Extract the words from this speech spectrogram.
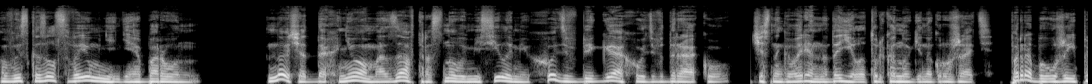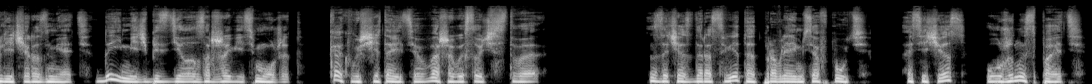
Высказал свое мнение барон. Ночь отдохнем, а завтра с новыми силами хоть в бега, хоть в драку. Честно говоря, надоело только ноги нагружать. Пора бы уже и плечи размять, да и меч без дела заржаветь может. Как вы считаете, ваше высочество? За час до рассвета отправляемся в путь, а сейчас ужин и спать.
